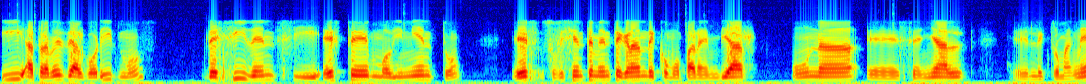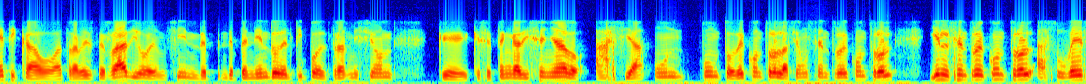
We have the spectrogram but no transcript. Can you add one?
y a través de algoritmos deciden si este movimiento es suficientemente grande como para enviar una eh, señal electromagnética o a través de radio, en fin, dependiendo del tipo de transmisión que, que, se tenga diseñado hacia un punto de control, hacia un centro de control, y en el centro de control a su vez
